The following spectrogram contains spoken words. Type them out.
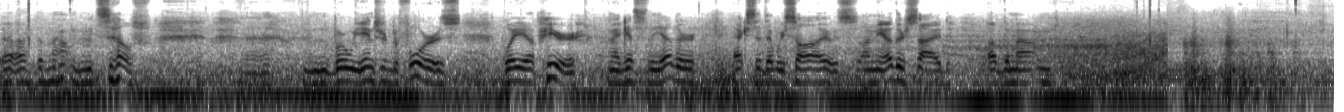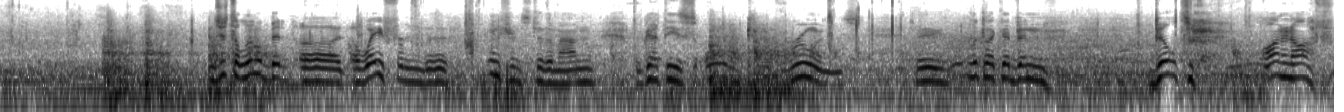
uh, the mountain itself. Uh, and where we entered before is way up here. And I guess the other exit that we saw was on the other side of the mountain. Just a little bit uh, away from the entrance to the mountain, we've got these old kind of ruins. They look like they've been built on and off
